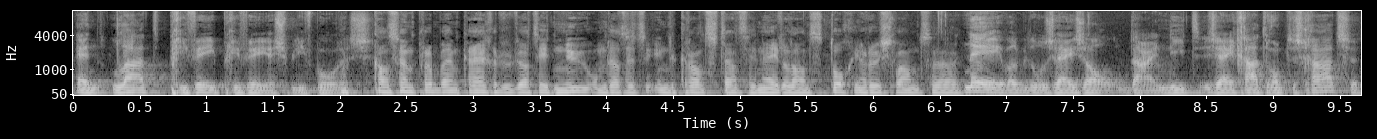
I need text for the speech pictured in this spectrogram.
En laat privé, privé alsjeblieft, Boris. Kan ze een probleem krijgen doordat dit nu, omdat het in de krant staat in Nederland... toch in Rusland... Uh... Nee, wat ik bedoel, zij zal daar niet... Zij gaat erom te schaatsen.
